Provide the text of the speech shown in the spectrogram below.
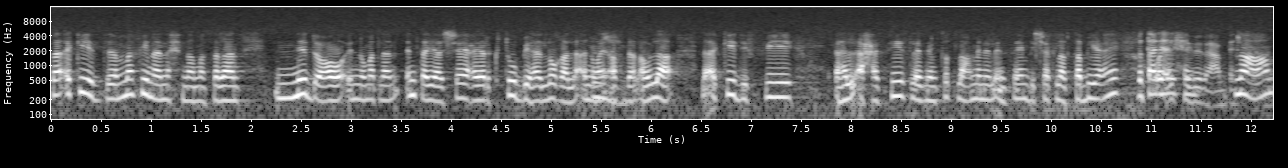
فأكيد ما فينا نحن مثلا ندعو إنه مثلا أنت يا شاعر اكتب بهاللغة لأنه هي. أفضل أو لا. لا أكيد في هالأحاسيس لازم تطلع من الإنسان بشكلها الطبيعي بالطريقة اللي حابب يعبر نعم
